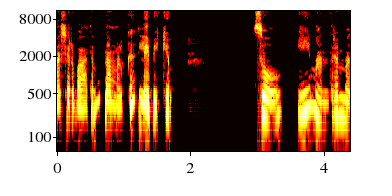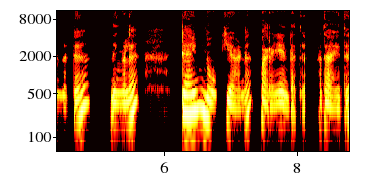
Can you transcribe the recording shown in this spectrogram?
ആശീർവാദം നമ്മൾക്ക് ലഭിക്കും. സോ ഈ മന്ത്രം വന്നിട്ട് നിങ്ങൾ ടൈം നോക്കിയാണ് പറയേണ്ടത്. അതായത്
